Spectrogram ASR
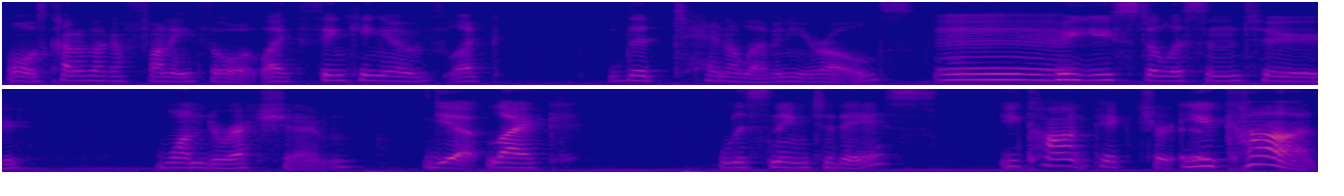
well, it was kind of like a funny thought, like thinking of like the 10, 11 year olds Mm. who used to listen to One Direction, yeah, like listening to this. You can't picture it. You can't.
